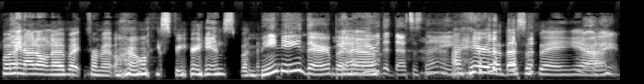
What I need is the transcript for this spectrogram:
Well, I mean, I don't know if from my own experience, but me neither, but you I hear that that's a thing. I hear that that's a thing. Yeah. Right.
